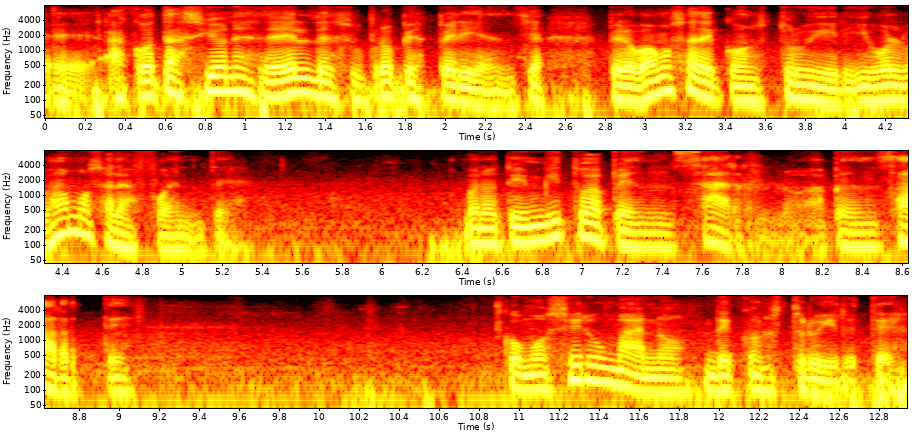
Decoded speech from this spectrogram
eh, acotaciones de él de su propia experiencia, pero vamos a deconstruir y volvamos a la fuente. Bueno, te invito a pensarlo, a pensarte como ser humano, deconstruirte.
